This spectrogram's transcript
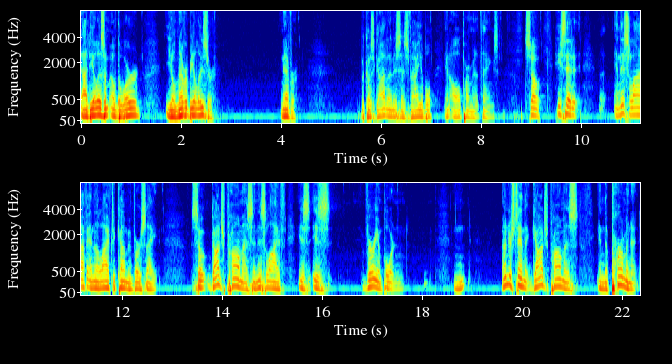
idealism of the word, you'll never be a loser. Never. Because godliness is valuable in all permanent things. So he said, in this life and the life to come in verse 8. So God's promise in this life is, is very important. understand that God's promise in the permanent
